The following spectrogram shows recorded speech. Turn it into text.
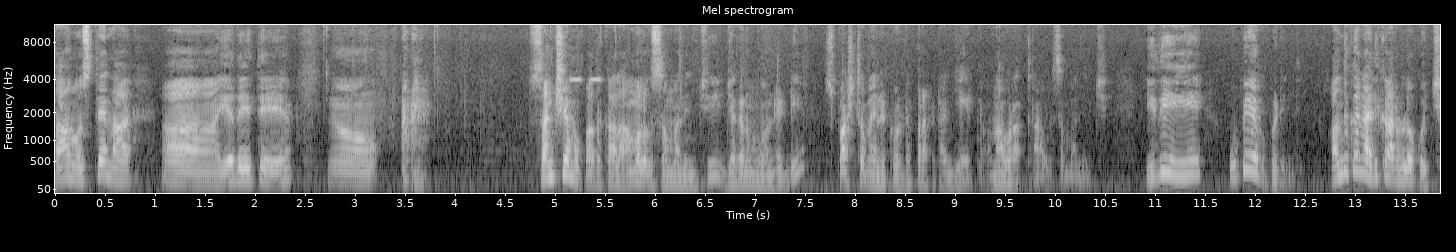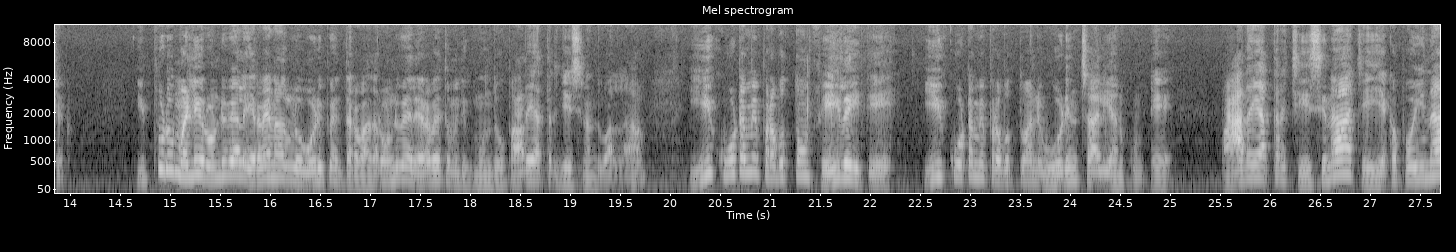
తాను వస్తే నా ఏదైతే సంక్షేమ పథకాల అమలుకు సంబంధించి జగన్మోహన్ రెడ్డి స్పష్టమైనటువంటి ప్రకటన చేయటం నవరత్నాలకు సంబంధించి. ఇది ఉపయోగపడింది. అందుకని అధికారంలోకి వచ్చాడు. ఇప్పుడు మళ్ళీ రెండు వేల ఇరవై నాలుగులో ఓడిపోయిన తర్వాత రెండు వేల ఇరవై తొమ్మిదికి ముందు పాదయాత్ర చేసినందువల్ల ఈ కూటమి ప్రభుత్వం ఫెయిల్ అయితే ఈ కూటమి ప్రభుత్వాన్ని ఓడించాలి అనుకుంటే పాదయాత్ర చేసినా చేయకపోయినా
